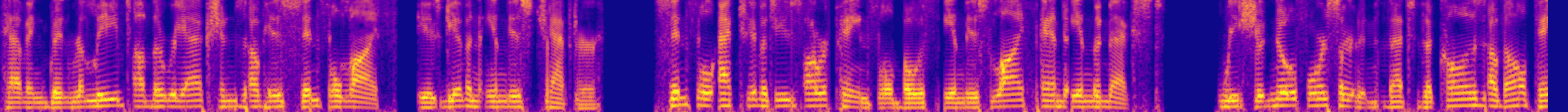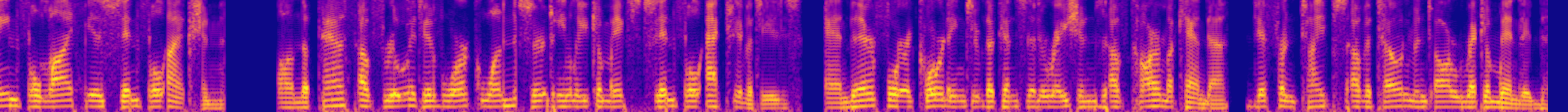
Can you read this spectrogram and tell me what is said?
having been relieved of the reactions of his sinful life, is given in this chapter. Sinful activities are painful both in this life and in the next. We should know for certain that the cause of all painful life is sinful action. On the path of fruitive work, one certainly commits sinful activities, and therefore, according to the considerations of Karmakanda, different types of atonement are recommended.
